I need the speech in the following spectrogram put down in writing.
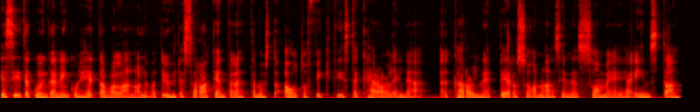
Ja siitä, kuinka niin kuin he tavallaan olivat yhdessä rakentaneet tämmöistä autofiktiistä Caroline, Caroline persoonaa sinne someen ja Instaan.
